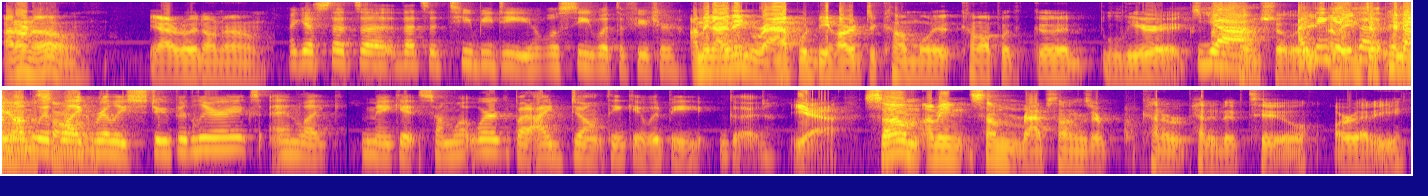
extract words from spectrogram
I don't know. Yeah, I really don't know. I guess that's a that's a TBD. We'll see what the future. I mean, I think rap would be hard to come with come up with good lyrics. Yeah, potentially. I think mean, it could come up with song. like really stupid lyrics and like make it somewhat work, but I don't think it would be good. Yeah, some. I mean, some rap songs are kind of repetitive too already.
